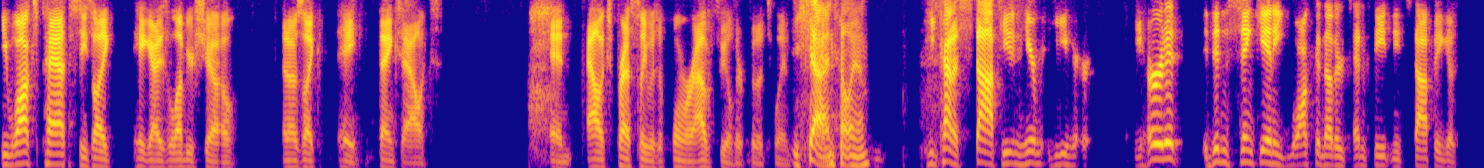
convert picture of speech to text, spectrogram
he walks past. He's like, "Hey guys, love your show," and I was like, "Hey, thanks, Alex." And Alex Presley was a former outfielder for the Twins. Yeah, I know him. He kind of stopped. He didn't hear me. He heard, he heard it. It didn't sink in. He walked another ten feet and he stopped. And he goes,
